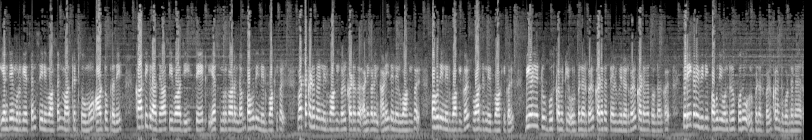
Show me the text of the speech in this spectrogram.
N. J. Murugesan Srinivasan market Somu auto Pradeep Karthik Raja Sivaji Sait S. Muruganandam பகுதி நிர்வாகிகள் வட்டக்கழக நிர்வாகிகள் கழக அணிகளின் அனைத்து நிர்வாகிகள் பகுதி நிர்வாகிகள் வார்டு நிர்வாகிகள் பிஎல்ஏ டூ பூத் கமிட்டி உறுப்பினர்கள் கடக செயல் வீரர்கள் கடக தொண்டர்கள் பெரியகடை வீதி பகுதி ஒன்று பொது உறுப்பினர்கள் கலந்து கொண்டனர்.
